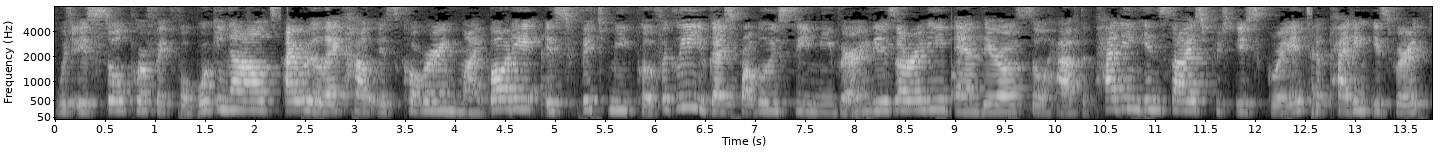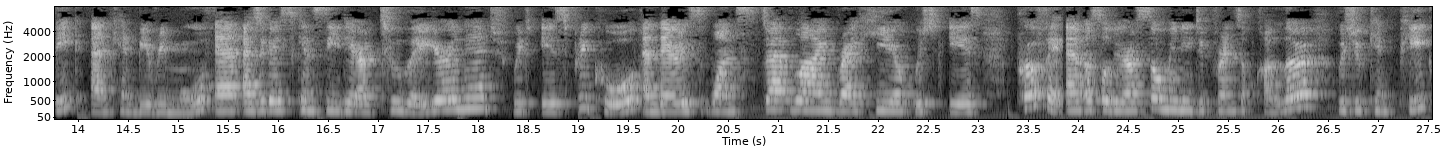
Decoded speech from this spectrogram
which is so perfect for working out. I really like how it's covering my body. It fits me perfectly. You guys probably see me wearing this already and they also have the padding inside which is great. The padding is very thick and can be removed and as you guys can see there are two layers in it which is pretty cool and there is one strap line right here which is perfect. And also there are so many different of color which you can pick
